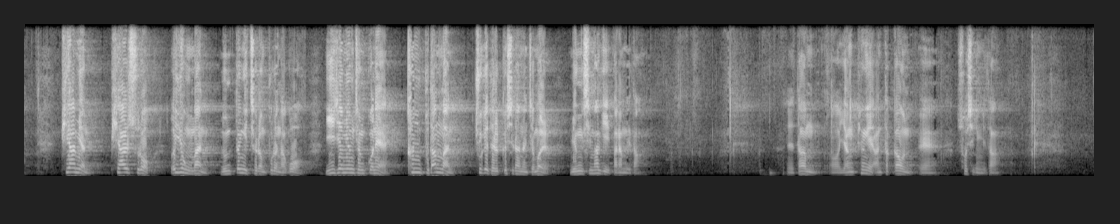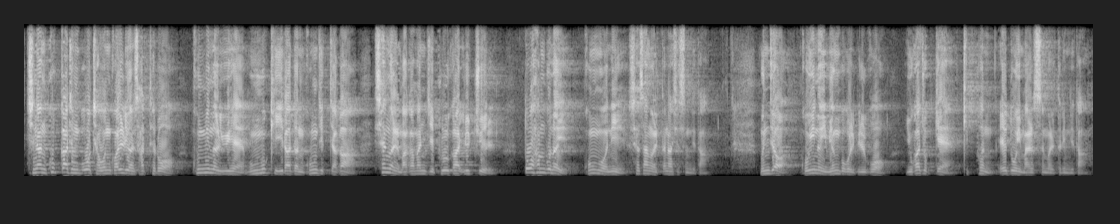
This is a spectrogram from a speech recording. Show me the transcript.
피하면 피할수록 의혹만 눈덩이처럼 불어나고 이재명 정권에 큰 부담만 주게 될 것이라는 점을 명심하기 바랍니다. 예, 다음 어, 양평의 안타까운 예, 소식입니다. 지난 국가정보자원관리원 사태로 국민을 위해 묵묵히 일하던 공직자가 생을 마감한 지 불과 일주일 또 한 분의 공무원이 세상을 떠나셨습니다. 먼저 고인의 명복을 빌고 유가족께 깊은 애도의 말씀을 드립니다.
